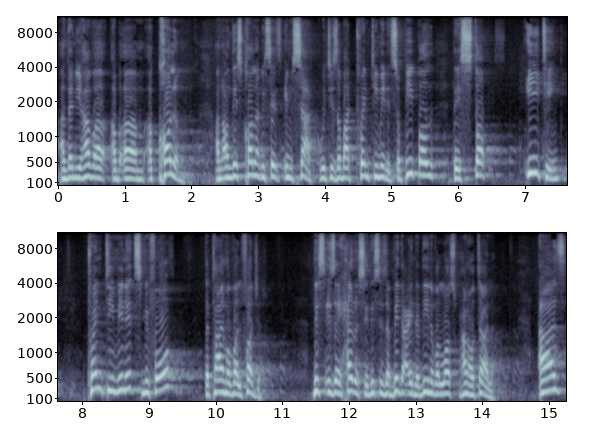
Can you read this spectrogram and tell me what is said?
And then you have a, a, um, a column. And on this column, it says imsak, which is about 20 minutes. So people, they stop eating 20 minutes before the time of Al Fajr. This is a heresy. This is a bid'ah in the deen of Allah subhanahu wa ta'ala. As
